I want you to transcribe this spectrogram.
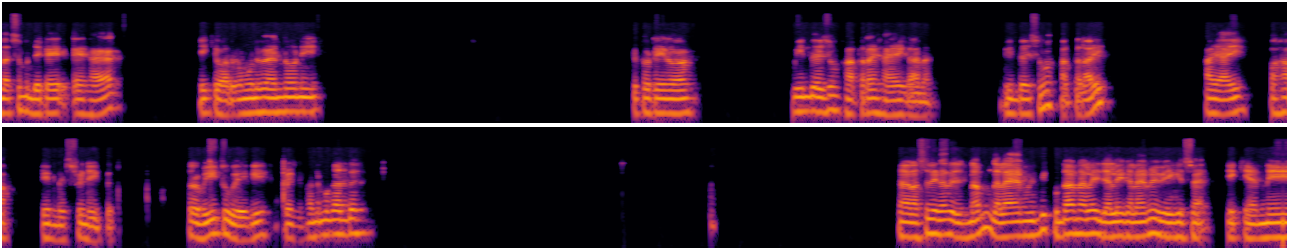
0.216ක් ඒකේ වර්ගමූල හොයන්න ඕනේ එතකොට එනවා 0.46 ගාන 0.46යි 6යි 5 මේ මිශ්‍රණ එක. ඒතර V2 වේගය අපිට හොඳ මොකද්ද? රස දෙක නම් ගලා යාමේදී කුඩා නලයේ ජලය ගලා යාමේ වේගය සොයන්න. ඒ කියන්නේ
